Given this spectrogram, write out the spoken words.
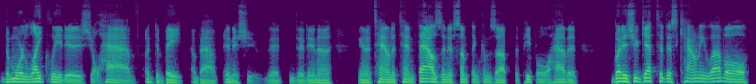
the more likely it is you'll have a debate about an issue that that in a in a town of 10,000 if something comes up the people will have it. But as you get to this county level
